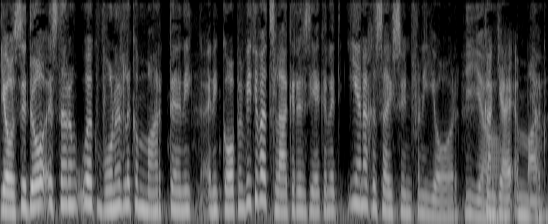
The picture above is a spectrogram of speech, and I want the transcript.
Ja, so daar is daar ook wonderlike markte in die in die Kaap en weet jy wat's lekker is, jy kan dit enige seisoen van die jaar Ja, kan jy 'n mark ja.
